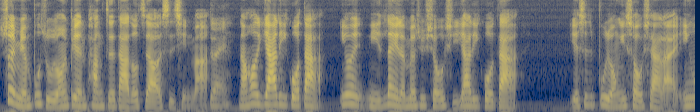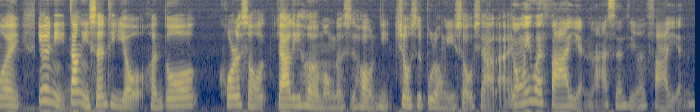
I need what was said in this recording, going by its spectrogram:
睡眠不足，容易变胖，这大家都知道的事情嘛。对。然后压力过大，因为你累了没有去休息，压力过大也是不容易瘦下来。因为因为你当你身体有很多 cortisol 压力荷尔蒙的时候，你就是不容易瘦下来，容易会发炎啦，身体会发炎。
